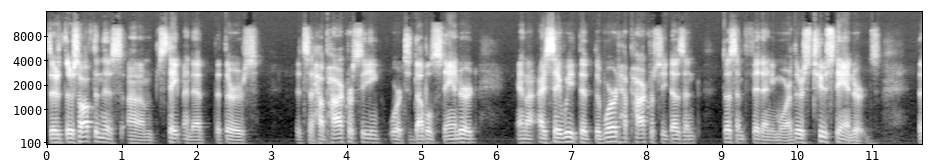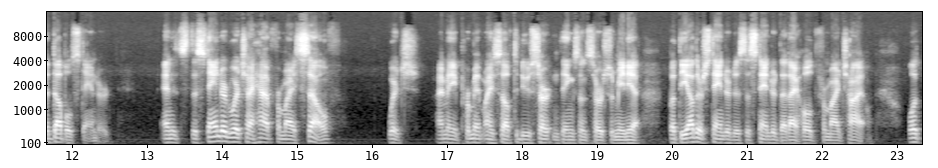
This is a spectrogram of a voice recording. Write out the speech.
there, there's often this um, statement that that there's it's a hypocrisy or it's a double standard. And I, I say we that the word hypocrisy doesn't doesn't fit anymore. There's two standards, the double standard. And it's the standard which I have for myself, which I may permit myself to do certain things on social media, but the other standard is the standard that I hold for my child. Well,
